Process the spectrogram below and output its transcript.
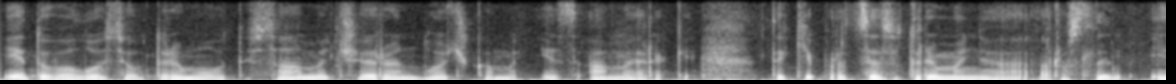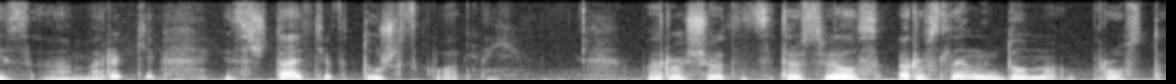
і довелося отримувати саме череночками із Америки. Такий процес отримання рослин із Америки, із штатів дуже складний. Вирощувати цитрусові рослини вдома просто.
